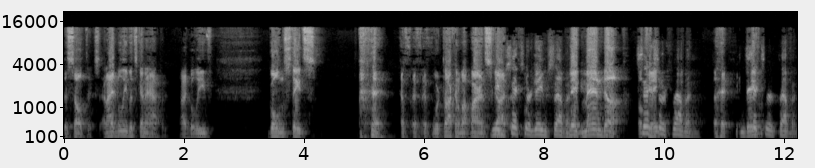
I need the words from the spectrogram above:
the Celtics. And I believe it's going to happen. I believe Golden State's, if, if, if, we're talking about Byron Scott, game six or game seven, they've manned up. Okay? Six or seven. six or seven.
